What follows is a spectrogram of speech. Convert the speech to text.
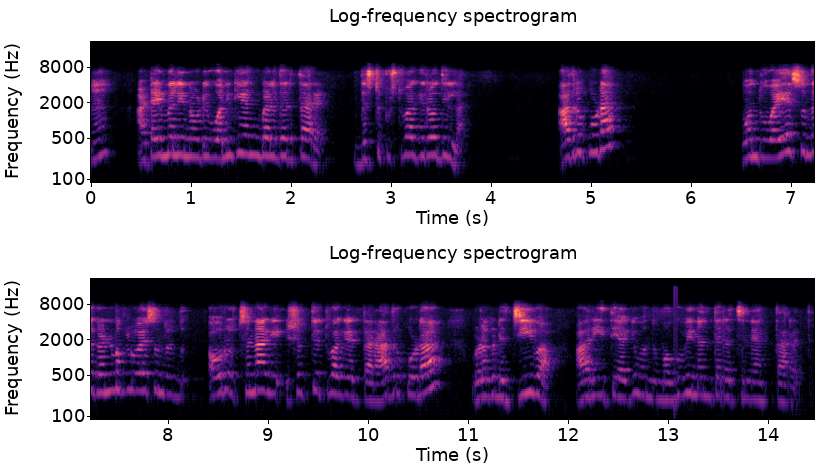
ಹ್ಮ್? ಆ ಟೈಮಲ್ಲಿ ನೋಡಿ ಒನಕೆ ಹೆಂಗ್ ಬೆಳೆದಿರ್ತಾರೆ? ದಷ್ಟಪುಷ್ಟವಾಗಿರೋದಿಲ್ಲ ಆದ್ರೂ ಕೂಡ ಒಂದು ವಯಸ್ಸೊಂದು ವಯಸ್ಸು ವಯಸ್ಸೊಂದು ಅವರು ಚೆನ್ನಾಗಿ ಶಕ್ತಿಯುತವಾಗಿ ಇರ್ತಾರೆ. ಆದ್ರೂ ಕೂಡ ಒಳಗಡೆ ಜೀವ ಆ ರೀತಿಯಾಗಿ ಒಂದು ಮಗುವಿನಂತೆ ರಚನೆ ಆಗ್ತಾ ಇರತ್ತೆ.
